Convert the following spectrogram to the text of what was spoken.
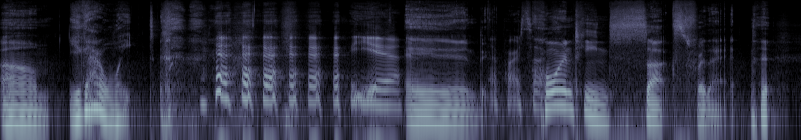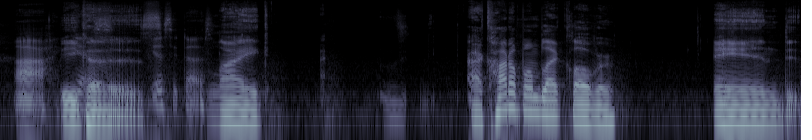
um, you gotta wait. yeah, and quarantine sucks for that ah, yes. because yes, it does. like I caught up on Black Clover and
